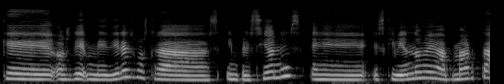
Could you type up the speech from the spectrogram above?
que os me dierais vuestras impresiones eh, escribiéndome a marta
